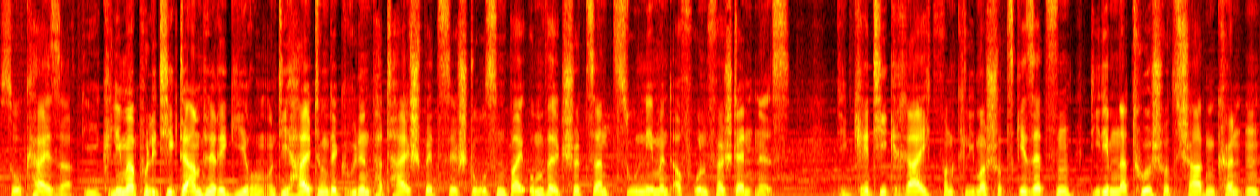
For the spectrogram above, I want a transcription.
so Kaiser. Die Klimapolitik der Ampelregierung und die Haltung der grünen Parteispitze stoßen bei Umweltschützern zunehmend auf Unverständnis. Die Kritik reicht von Klimaschutzgesetzen, die dem Naturschutz schaden könnten,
